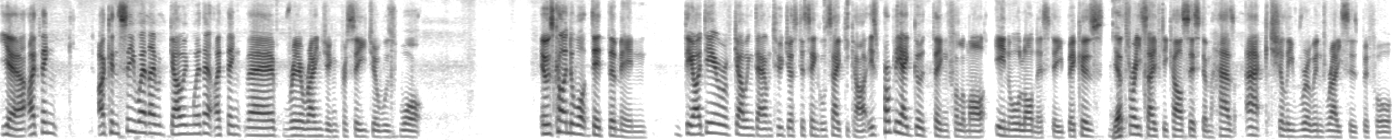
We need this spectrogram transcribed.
Yeah, I think I can see where they were going with it. I think their rearranging procedure was what it was kind of what did them in. The idea of going down to just a single safety car is probably a good thing for Le Mans, in all honesty, because Yep. the three safety car system has actually ruined races before.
